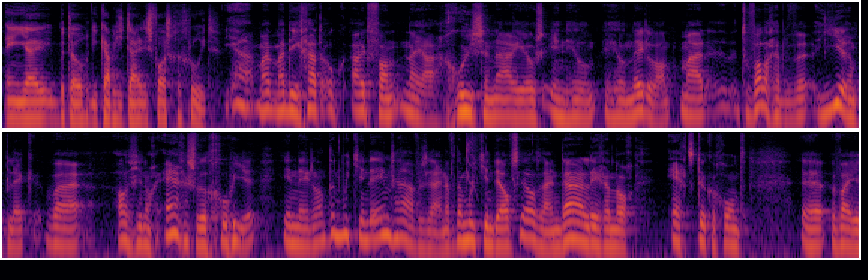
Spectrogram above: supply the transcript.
En jij betoogt die capaciteit is fors gegroeid. Ja, maar, maar die gaat ook uit van nou ja, groeiscenario's in heel, heel Nederland. Maar toevallig hebben we hier een plek waar als je nog ergens wil groeien in Nederland, dan moet je in de Eemshaven zijn. Of dan moet je in Delfzijl zijn. Daar liggen nog echt stukken grond uh, waar je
